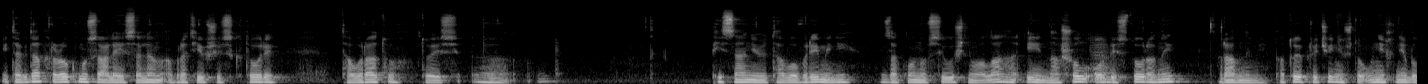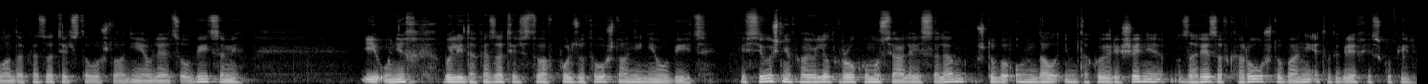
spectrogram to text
И тогда пророк Муса, алейхиссалям, обратившись к Торе, Таурату, то есть э, Писанию того времени, закону Всевышнего Аллаха, и нашел обе стороны равными, по той причине, что у них не было доказательств того, что они являются убийцами, и у них были доказательства в пользу того, что они не убийцы. И Всевышний повелел пророку Мусе, алейхиссалям, чтобы он дал им такое решение, зарезав корову, чтобы они этот грех искупили.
